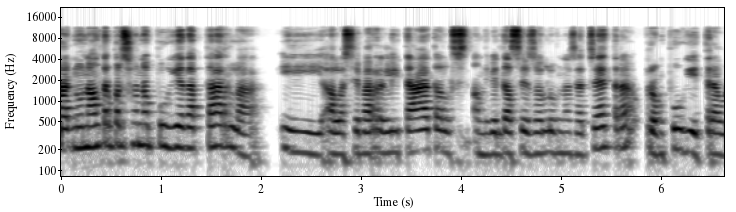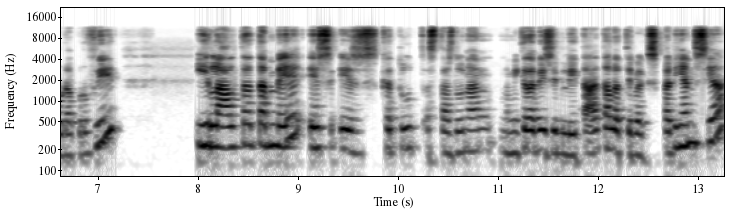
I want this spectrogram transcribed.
tant una altra persona pugui adaptar-la i a la seva realitat, als, al nivell dels seus alumnes, etc, però en pugui treure profit. I l'altre també és, és que tu estàs donant una mica de visibilitat a la teva experiència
